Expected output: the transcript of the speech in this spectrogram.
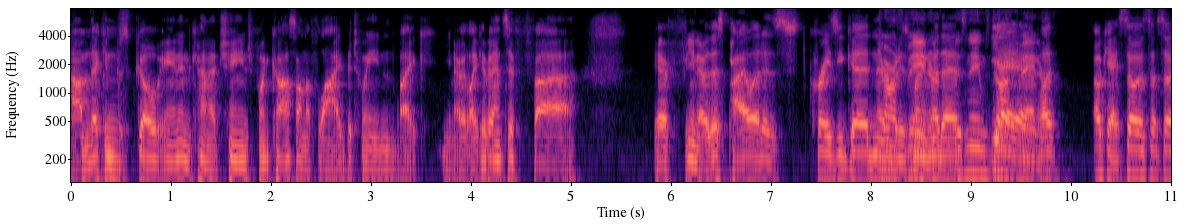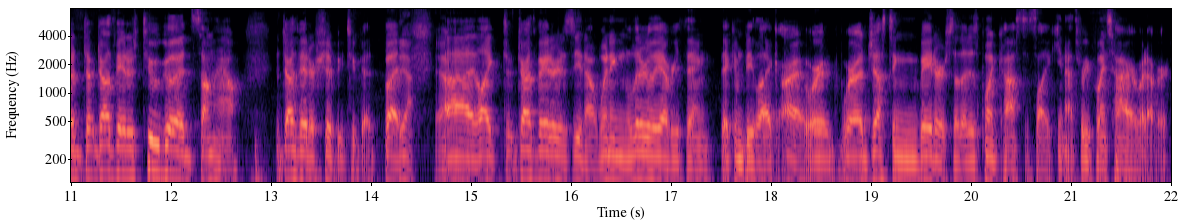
um, they can just go in and kind of change point costs on the fly between like you know like events if. Uh, if you know this pilot is crazy good and Darth everybody's winning Vader. with it, His name's yeah, Darth yeah, Vader. like- okay, so, so so Darth Vader's too good somehow. Darth Vader should be too good, but Yeah, yeah. Uh, like Darth Vader is you know winning literally everything. They can be like, all right, we're we're adjusting Vader so that his point cost is like you know three points higher or whatever.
